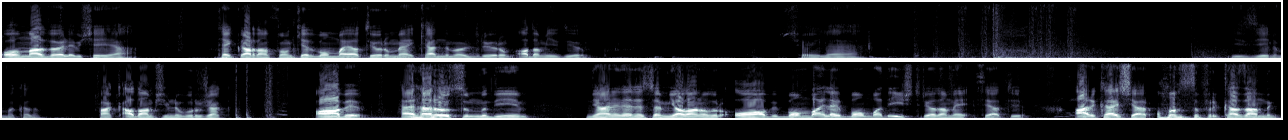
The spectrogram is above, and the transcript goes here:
Olmaz böyle bir şey ya. Tekrardan son kez bombayı atıyorum ve kendimi öldürüyorum. Adamı izliyorum. Şöyle. İzleyelim bakalım. Bak adam şimdi vuracak. Abi helal olsun mu diyeyim. Yani ne desem yalan olur. O abi bombayla bomba değiştiriyor adam şey atıyor. Arkadaşlar 10-0 kazandık.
